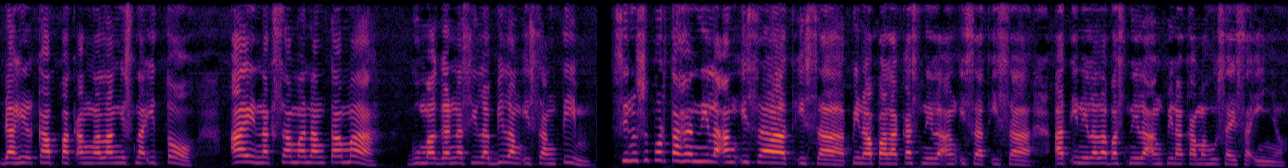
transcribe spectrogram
dahil kapag ang nalangis na ito ay nagsama ng tama, gumagana sila bilang isang team. Sinusuportahan nila ang isa't isa, pinapalakas nila ang isa't isa, at inilalabas nila ang pinakamahusay sa inyo.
